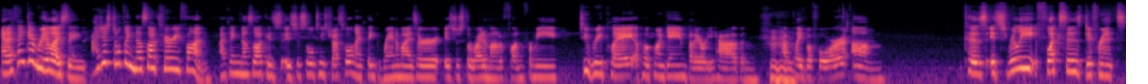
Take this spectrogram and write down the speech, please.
and I think I'm realizing I just don't think Nuzlocke's very fun. I think Nuzlocke is is just a little too stressful, and I think randomizer is just the right amount of fun for me to replay a Pokemon game that I already have and have played before. Um, because it's really flexes different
